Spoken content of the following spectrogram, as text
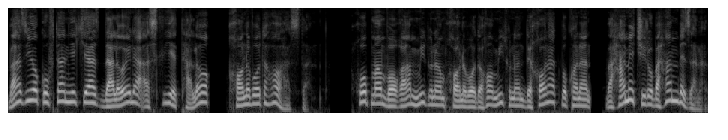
بعضیا گفتن یکی از دلایل اصلی طلاق خانواده ها هستند. خب من واقعا می‌دونم خانواده ها می‌تونن دخالت بکنن و همه چی رو به هم بزنن.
